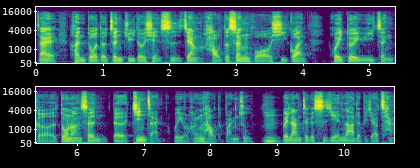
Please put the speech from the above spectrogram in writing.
在很多的证据都显示，这样好的生活习惯会对于整个多囊肾的进展会有很好的帮助。嗯，会让这个时间拉得比较长。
